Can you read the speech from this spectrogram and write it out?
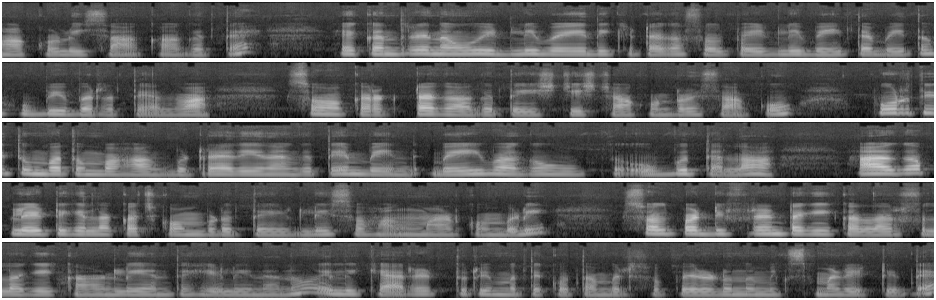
ಹಾಕ್ಕೊಳ್ಳಿ ಸಾಕಾಗುತ್ತೆ. ಯಾಕಂದರೆ ನಾವು ಇಡ್ಲಿ ಬೇಯೋದಕ್ಕೆ ಇಟ್ಟಾಗ ಸ್ವಲ್ಪ ಇಡ್ಲಿ ಬೇಯ್ತಾ ಬೇಯ್ತಾ ಹುಬ್ಬಿ ಬರುತ್ತೆ ಅಲ್ವಾ? ಸೊ ಕರೆಕ್ಟಾಗಿ ಆಗುತ್ತೆ ಇಷ್ಟಿಷ್ಟು ಹಾಕ್ಕೊಂಡ್ರೆ ಸಾಕು. ಪೂರ್ತಿ ತುಂಬ ತುಂಬ ಹಾಕ್ಬಿಟ್ರೆ ಅದೇನಾಗುತ್ತೆ? ಬೇಯುವಾಗ ಉಬ್ಬು ಉಬ್ಬುತ್ತಲ್ಲ? ಆಗ ಪ್ಲೇಟಿಗೆಲ್ಲ ಕಚ್ಕೊಂಬಿಡುತ್ತೆ ಇಡ್ಲಿ. ಸೊ ಹಂಗೆ ಮಾಡ್ಕೊಂಬಿಡಿ. ಸ್ವಲ್ಪ ಡಿಫ್ರೆಂಟಾಗಿ ಕಲರ್ಫುಲ್ಲಾಗಿ ಕಾಣಲಿ ಅಂತ ಹೇಳಿ ನಾನು. ಇಲ್ಲಿ ಕ್ಯಾರೆಟ್ ತುರಿ ಮತ್ತು ಕೊತ್ತಂಬರಿ ಸೊಪ್ಪು ಎರಡೂ ಮಿಕ್ಸ್ ಮಾಡಿ ಇಟ್ಟಿದ್ದೆ.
